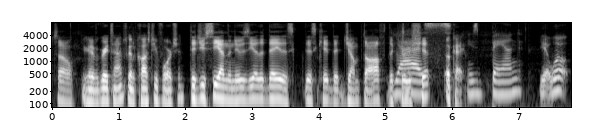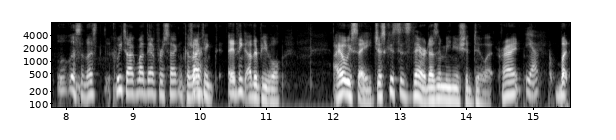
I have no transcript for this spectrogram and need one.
So, You're gonna have a great time. It's gonna cost you a fortune. did you see on the news the other day this this kid that jumped off the cruise ship? Okay. He's banned. Yeah, well, listen. Let's can we talk about that for a second? Because I think I think other people. I always say just because it's there doesn't mean you should do it, right? Yep. But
